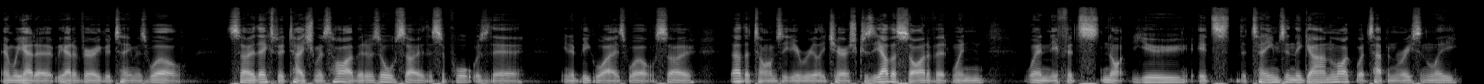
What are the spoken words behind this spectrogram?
and we had a we had a very good team as well. So the expectation was high, but it was also the support was there in a big way as well. So the other times that you really cherish because the other side of it when when if it's not you, it's the teams in the gun, like what's happened recently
